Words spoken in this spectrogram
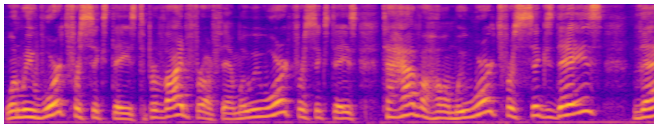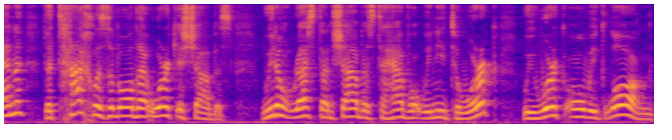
when we've worked for six days to provide for our family, we worked for six days to have a home, we worked for six days, then the tachlis of all that work is Shabbos. We don't rest on Shabbos to have what we need to work. We work all week long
